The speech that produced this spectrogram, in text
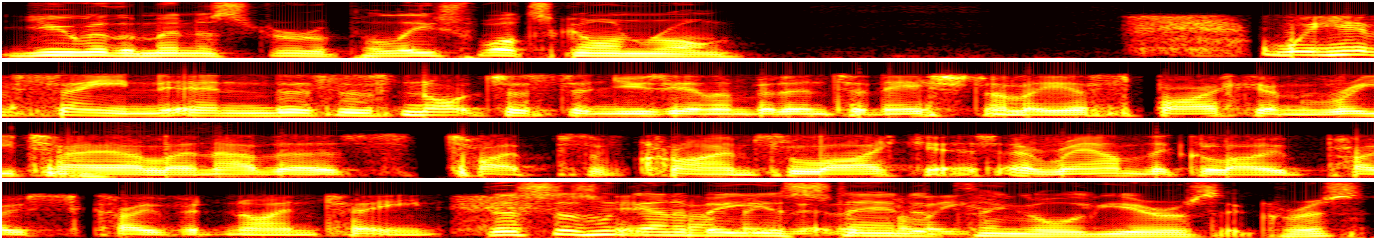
You were the Minister of Police. What's gone wrong? We have seen, and this is not just in New Zealand but internationally, a spike in retail and other types of crimes like it around the globe post COVID 19. This isn't going to be your standard police... thing all year, is it, Chris?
